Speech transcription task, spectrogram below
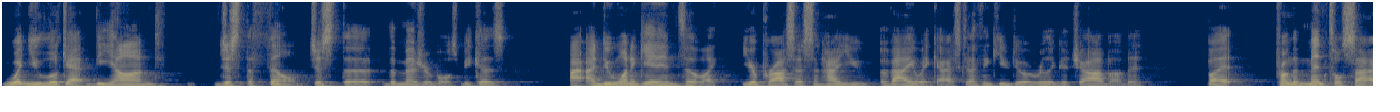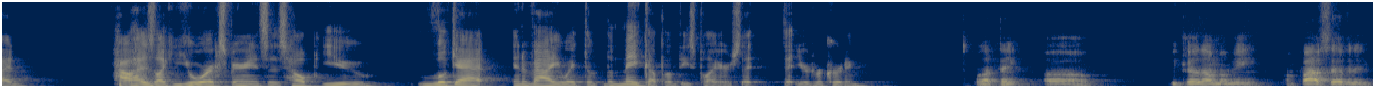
what you look at beyond just the film, just the the measurables? Because I, I do want to get into like your process and how you evaluate guys because I think you do a really good job of it. But from the mental side, how has like your experiences helped you look at and evaluate the the makeup of these players that that you're recruiting? well i think uh because i'm i mean i'm five seven and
